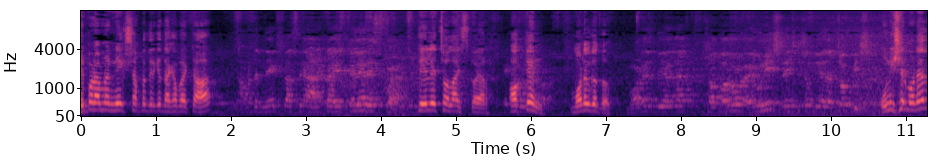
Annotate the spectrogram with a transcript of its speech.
এরপর আমরা নেক্সট আপনাদেরকে দেখাবো একটা তেলে চলা স্কোয়ার অকটেন মডেল কত? উনিশের মডেল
